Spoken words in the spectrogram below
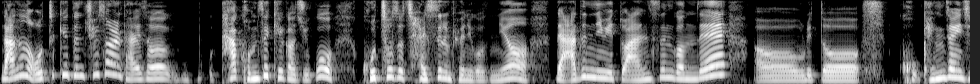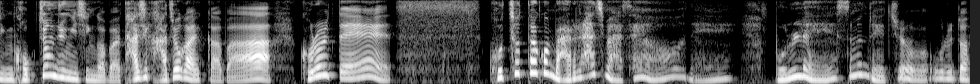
나는 어떻게든 최선을 다해서 다 검색해가지고 고쳐서 잘 쓰는 편이거든요. 근데 아드님이 또 안 쓴 건데 어 우리 또 고, 굉장히 지금 걱정 중이신가 봐요. 다시 가져갈까 봐. 그럴 때 고쳤다고 말을 하지 마세요. 네. 몰래 쓰면 되죠. 그리고 또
